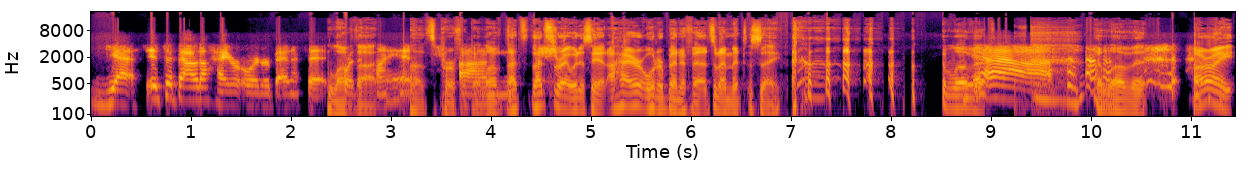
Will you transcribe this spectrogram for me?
Yes, it's about a higher order benefit Love for the client. That's perfect. I love Um, that's that's the right way to say it. A higher order benefit. That's what I meant to say. I love it. yeah. I love it. All right,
